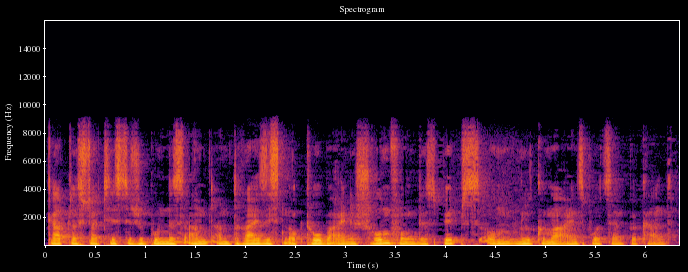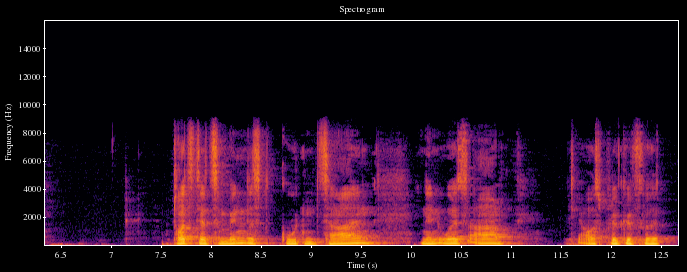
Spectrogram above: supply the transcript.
gab das Statistische Bundesamt am 30. Oktober eine Schrumpfung des BIPs um 0,1 Prozent bekannt. Trotz der zumindest guten Zahlen in den USA, die Ausblicke für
